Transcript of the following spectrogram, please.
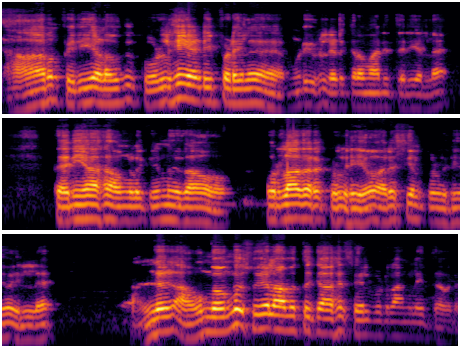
யாரும் பெரிய அளவுக்கு கொள்கை அடிப்படையில் முடிவுகள் எடுக்கிற மாதிரி தெரியல. தனியாக அவங்களுக்குன்னு ஏதாவது பொருளாதார கொள்கையோ அரசியல் கொள்கையோ இல்லை. அங்க அவங்கவுங்க சுயலாபத்துக்காக செயல்படுறாங்களே தவிர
